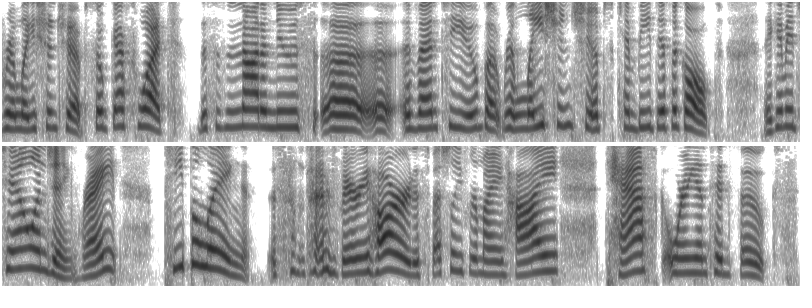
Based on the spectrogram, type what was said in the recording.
relationships. So, guess what? This is not a news uh, event to you, but relationships can be difficult, they can be challenging, right? Peopling is sometimes very hard, especially for my high task oriented folks.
